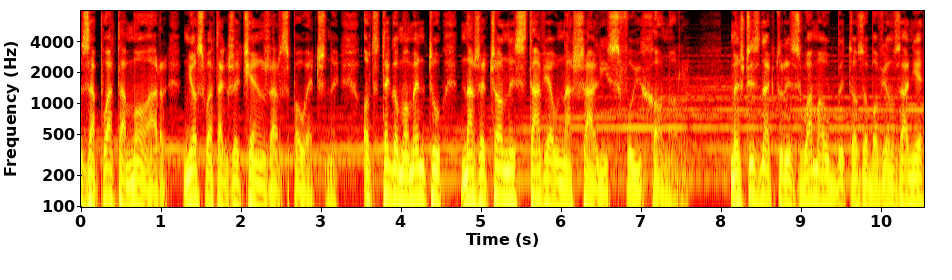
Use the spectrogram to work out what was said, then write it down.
Zapłata Moar niosła także ciężar społeczny. Od tego momentu narzeczony stawiał na szali swój honor. Mężczyzna, który złamałby to zobowiązanie,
